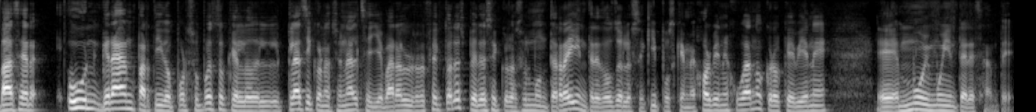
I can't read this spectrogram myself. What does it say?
va a ser un gran partido. Por supuesto que el Clásico Nacional se llevará los reflectores, pero ese Cruz Azul Monterrey, entre dos de los equipos que mejor vienen jugando, creo que viene eh, muy, muy interesante.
